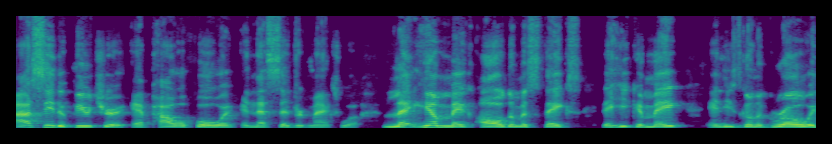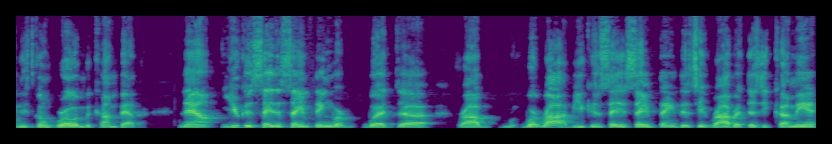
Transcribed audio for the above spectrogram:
I see the future at power forward, and that's Cedric Maxwell. Let him make all the mistakes that he can make, and he's going to grow, and he's going to grow and become better." Now, you could say the same thing with with uh, Rob. With Rob, you can say the same thing. Does he, Robert? Does he come in?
